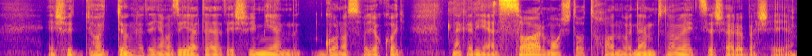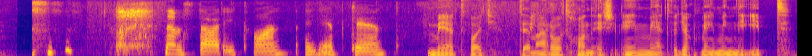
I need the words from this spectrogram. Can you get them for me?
és hogy, hogy tönkretenyem az életedet, és hogy milyen gonosz vagyok, hogy neked ilyen szar most otthon, vagy nem tudom, légy szíves, erről besélje. nem szar itthon egyébként. Miért vagy te már otthon, és én miért vagyok még mindig itt?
